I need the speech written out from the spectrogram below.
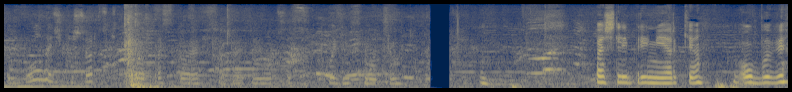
футболочки, шортики, такое простое все. Поэтому вот сейчас ходим, смотрим. Пошли примерки обуви.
